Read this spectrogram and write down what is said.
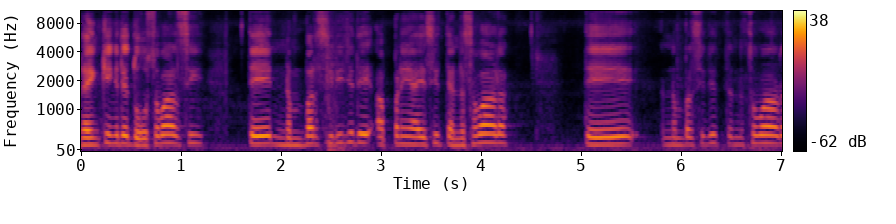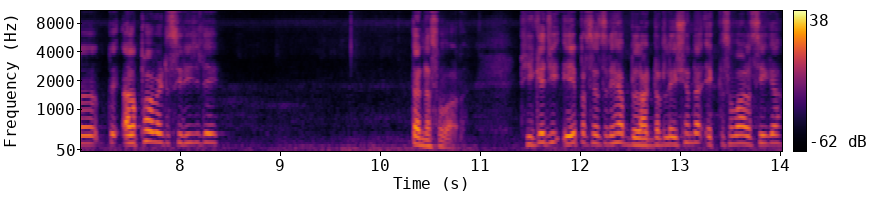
ਰੈਂਕਿੰਗ ਦੇ ਦੋ ਸਵਾਲ ਸੀ ਤੇ ਨੰਬਰ ਸੀਰੀਜ਼ ਦੇ ਆਪਣੇ ਆਏ ਸੀ ਤਿੰਨ ਸਵਾਲ ਤੇ ਨੰਬਰ ਸੀਰੀਜ਼ ਤਿੰਨ ਸਵਾਲ ਤੇ ਅਲਫਾਬੈਟ ਸੀਰੀਜ਼ ਦੇ ਤਿੰਨ ਸਵਾਲ। ਠੀਕ ਹੈ ਜੀ, ਇਹ ਪ੍ਰੋਸੈਸ ਰਿਹਾ ਬਲੱਡ ਰਿਲੇਸ਼ਨ ਦਾ ਇੱਕ ਸਵਾਲ ਸੀਗਾ।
